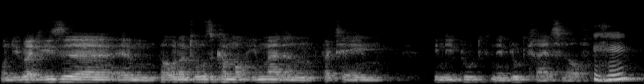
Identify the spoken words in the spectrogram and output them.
Und über diese ähm, Parodontose kommen auch immer dann Bakterien in, die Blut, in den Blutkreislauf. Mhm.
